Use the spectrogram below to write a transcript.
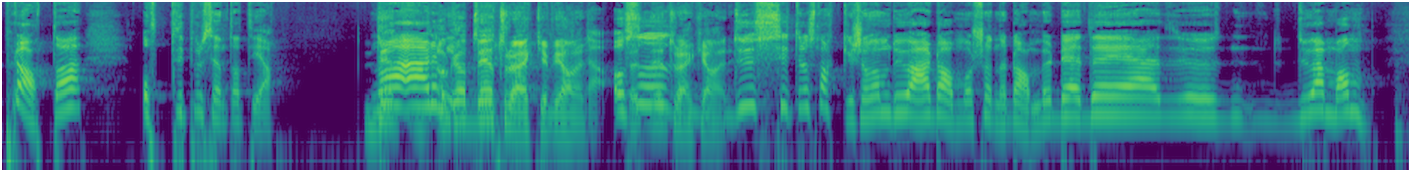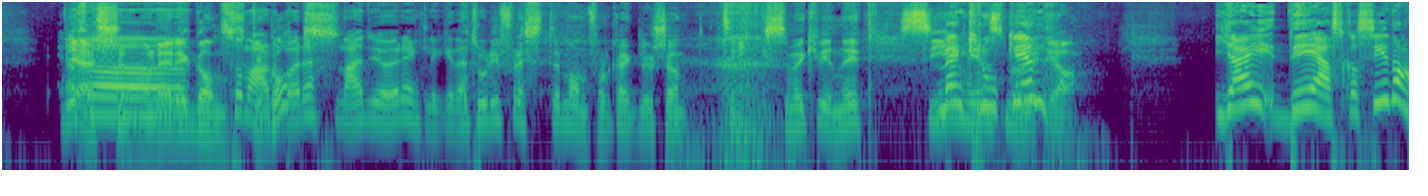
prata 80% av tida. Nå Det, er det min tur. det tror jeg ikke vi har. Ja, også, det, det ikke har. Du sitter og snakker som om du er dame og skjønner damer. Det, du, du er mann. Jeg skjønner dere ganske sånn er det godt. Bare. Nei, du gjør egentlig ikke det. Jeg tror de fleste mannfolk har egentlig skjønt trikset med kvinner. Si Men Kroken! Smør, Ja. Jeg, det jeg skal si, da,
